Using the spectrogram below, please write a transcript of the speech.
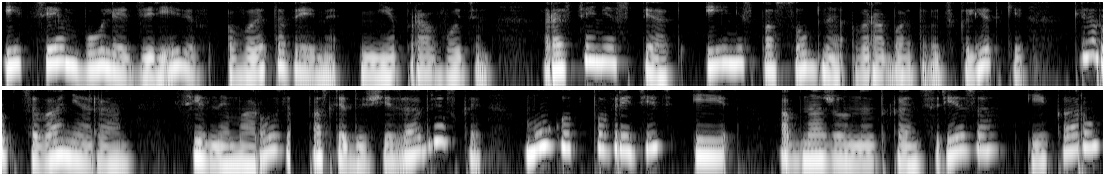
и тем более деревьев в это время не проводим. Растения спят и не способны вырабатывать клетки для рубцевания ран. Сильные морозы, последующие за обрезкой, могут повредить и обнаженную ткань среза, и кору.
